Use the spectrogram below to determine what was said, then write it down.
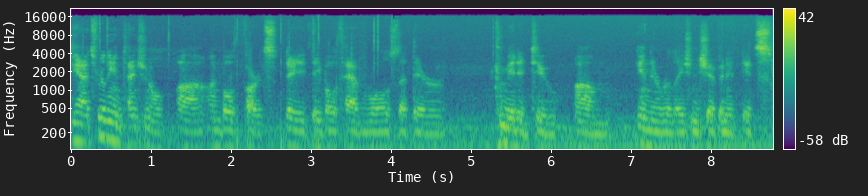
Yeah, it's really intentional uh, on both parts. They they both have roles that they're committed to um, in their relationship, and it, it's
